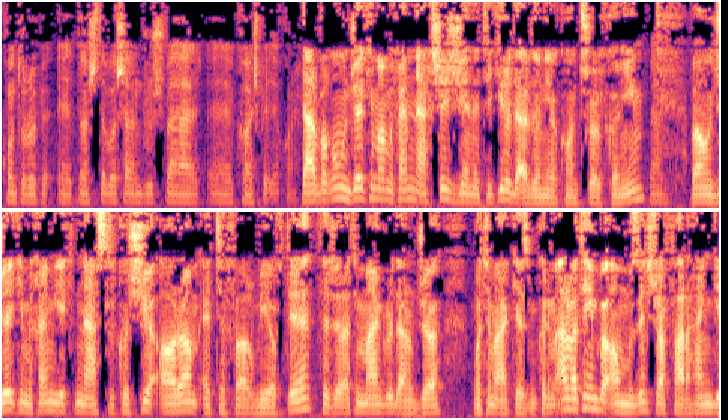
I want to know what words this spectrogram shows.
کنترل داشته باشن روش و کاهش پیدا کنن. در واقع اونجایی که ما می‌خوایم نقشه ژنتیکی رو در دنیا کنترل کنیم بله. و اونجایی که می‌خوایم یک نسل کشی آرام اتفاق بیفته تجارت مرگ رو در اونجا متمرکز می‌کنیم. البته این به آموزش و فرهنگ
